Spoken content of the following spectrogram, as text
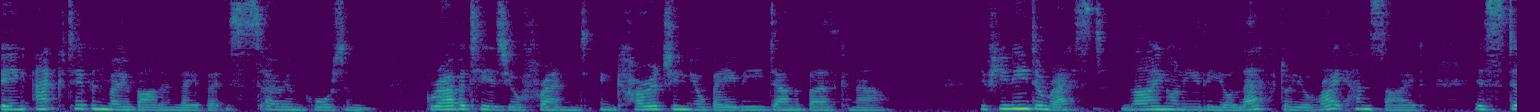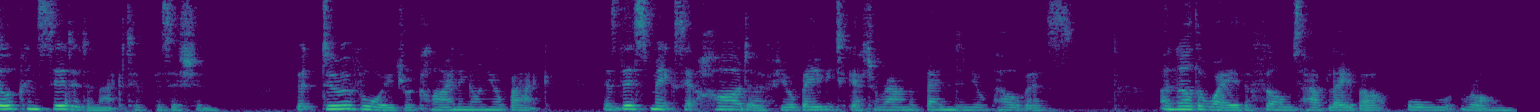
being active and mobile in labour is so important. Gravity is your friend, encouraging your baby down the birth canal. If you need a rest, lying on either your left or your right hand side is still considered an active position, but do avoid reclining on your back as this makes it harder for your baby to get around the bend in your pelvis. Another way the films have labour all wrong.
